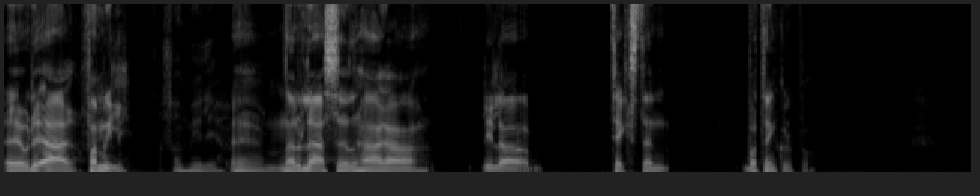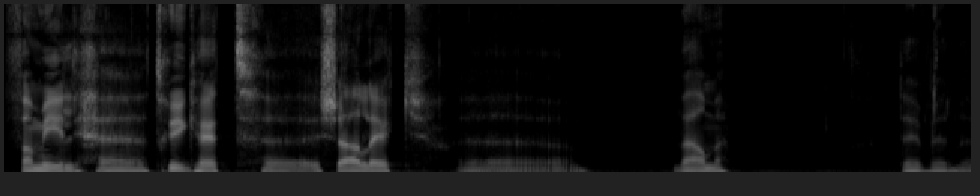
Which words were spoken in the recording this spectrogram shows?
Eh, och det är familj. Familj. Eh, när du läser den här eh, lilla texten, vad tänker du på? Familj, eh, trygghet, eh, kärlek, eh, värme. Det är väl... Eh,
